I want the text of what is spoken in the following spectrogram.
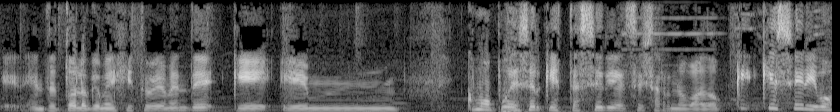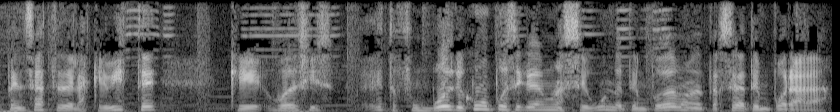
entre todo lo que me dijiste obviamente, que em, cómo puede ser que esta serie se haya renovado. ¿Qué, ¿Qué serie vos pensaste de las que viste que vos decís, esto fue un bodrio, ¿cómo puede ser que haya una segunda temporada o una tercera temporada?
